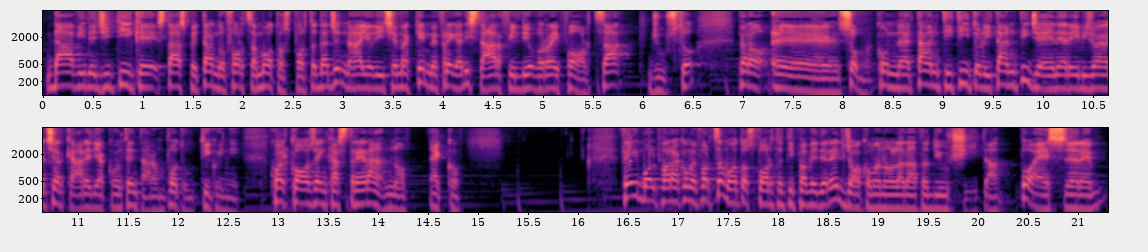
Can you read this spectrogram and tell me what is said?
Davide GT che sta aspettando Forza Motorsport da gennaio dice ma che me frega di Starfield, io vorrei Forza, giusto, però eh, insomma con tanti titoli, tanti generi bisogna cercare di accontentare un po' tutti, quindi qualcosa incastreranno, ecco. Fable farà come Forza Motorsport ti fa vedere il gioco ma non la data di uscita. Può essere,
